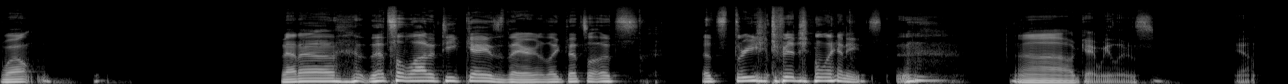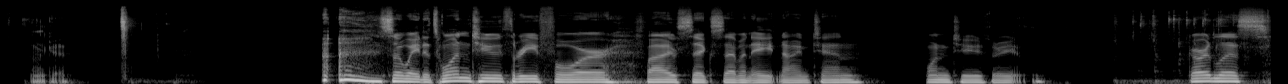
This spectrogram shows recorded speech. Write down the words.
Well, that, uh, that's a lot of TKs there. Like, that's, that's, that's three vigilantes. Uh, okay, we lose. Yeah. Okay. so wait, it's one, two, three, four, five, six, seven, eight, nine, ten. One, two, three. Regardless,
